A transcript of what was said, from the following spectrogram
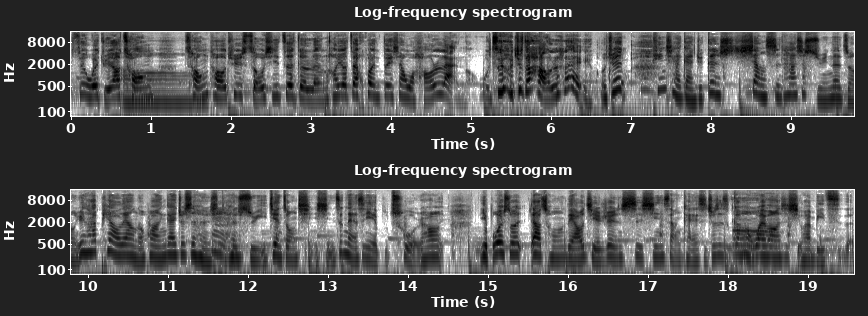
所以我会觉得要从从、oh. 头去熟悉这个人，然后又再换对象，我好懒哦，我 所以我觉得好累哦。我觉得听起来感觉更像是他是属于那种，因为他漂亮的话，应该就是很、嗯、很属于一见钟情型。这个男生也不错，然后也不会说要从了解、认识、欣赏开始，就是刚好外貌是喜欢彼此的，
